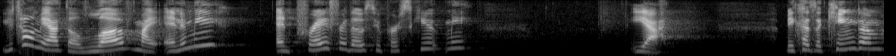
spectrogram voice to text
You telling me I have to love my enemy and pray for those who persecute me? Yeah. Because a kingdom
